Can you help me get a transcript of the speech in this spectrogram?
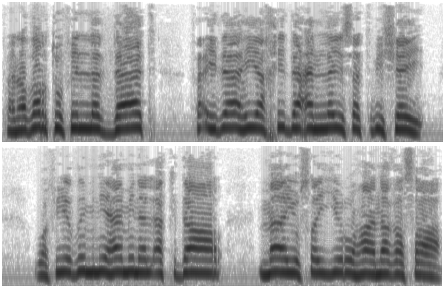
فنظرت في اللذات فإذا هي خدعا ليست بشيء وفي ضمنها من الأكدار ما يصيرها نغصا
